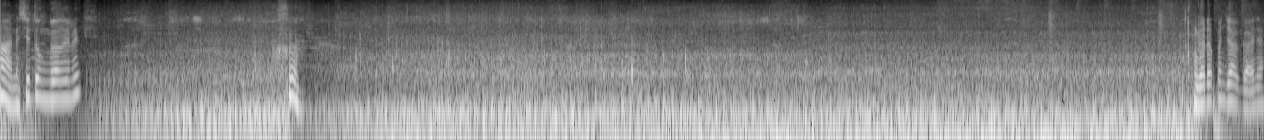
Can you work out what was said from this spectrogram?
Mana sih tunggal ini? Nggak ada penjaganya.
